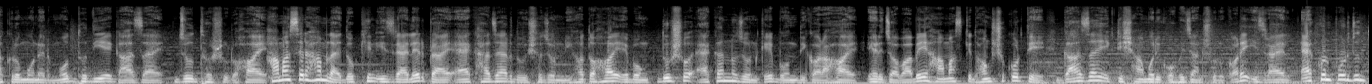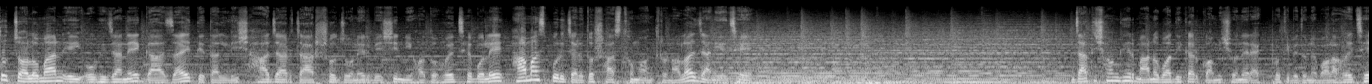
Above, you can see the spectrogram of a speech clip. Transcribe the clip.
আক্রমণের মধ্য দিয়ে গাজায় যুদ্ধ শুরু হয়। হামাসের হামলায় দক্ষিণ ইসরায়েলের প্রায় এক হাজার দুইশো জন নিহত হয় এবং দুশো একান্ন জনকে বন্দি করা হয়। এর জবাবে হামাসকে ধ্বংস করতে গাজায় একটি সামরিক অভিযান শুরু করে ইসরায়েল। এখন পর্যন্ত চলমান এই অভিযানে গাজায় তেতাল্লিশ হাজার চারশো জনের বেশি নিহত হয়েছে বলে হামাস পরিচালিত স্বাস্থ্য মন্ত্রণালয় জানিয়েছে। জাতিসংঘের মানবাধিকার কমিশনের এক প্রতিবেদনে বলা হয়েছে,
